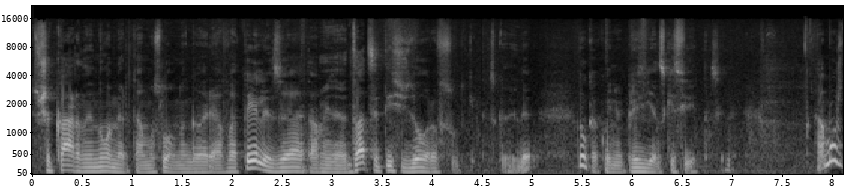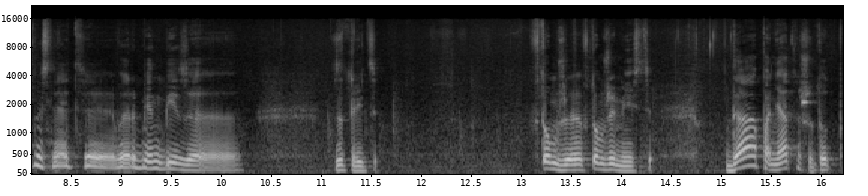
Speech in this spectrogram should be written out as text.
шикарный номер, там, условно говоря, в отеле за там, 20 тысяч долларов в сутки, так сказать, да? Ну, какой-нибудь президентский свит, так сказать. А можно снять э, в Airbnb за, за 30. В том же, в том же месте. Да, понятно, что тут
